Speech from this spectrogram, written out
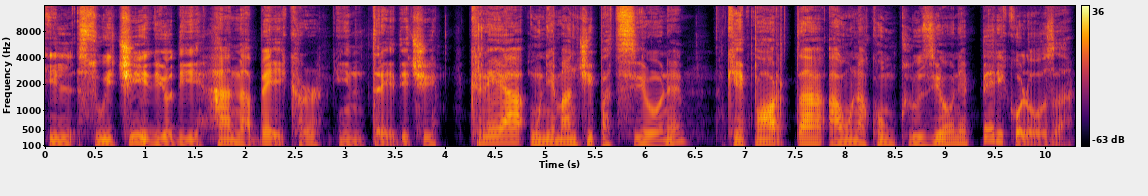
Il suicidio di Hannah Baker in 13 crea un'emancipazione che porta a una conclusione pericolosa.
